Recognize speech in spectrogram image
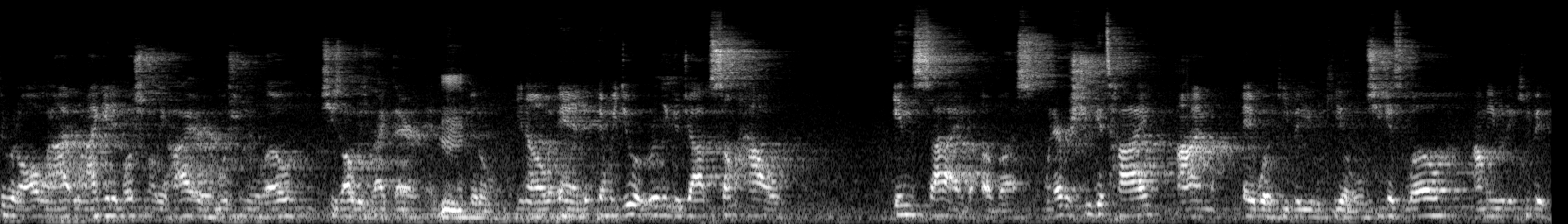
through it all, when I when I get emotionally high or emotionally low, she's always right there in, in the middle, you know. And and we do a really good job somehow inside of us. Whenever she gets high, I'm able to keep it even keel. When she gets low, I'm able to keep it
